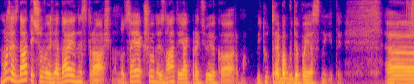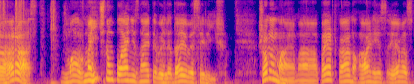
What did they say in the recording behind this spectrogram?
Може здати, що виглядає не страшно. Ну це якщо не знати, як працює карма. І тут треба буде пояснити. Е, гаразд. В магічному плані, знаєте, виглядає веселіше. Що ми маємо? Перт, Кано, Альгіс, Евас,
